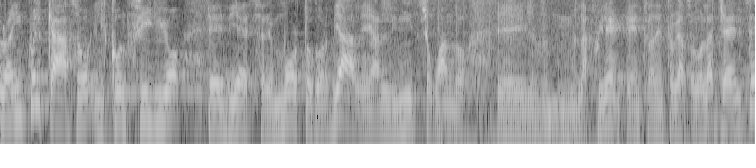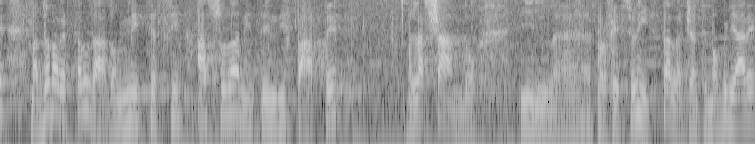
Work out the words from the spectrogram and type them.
Allora in quel caso il consiglio è di essere molto cordiale all'inizio quando eh, l'acquirente entra dentro casa con l'agente, ma dopo aver salutato mettersi assolutamente in disparte lasciando il eh, professionista, l'agente immobiliare,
